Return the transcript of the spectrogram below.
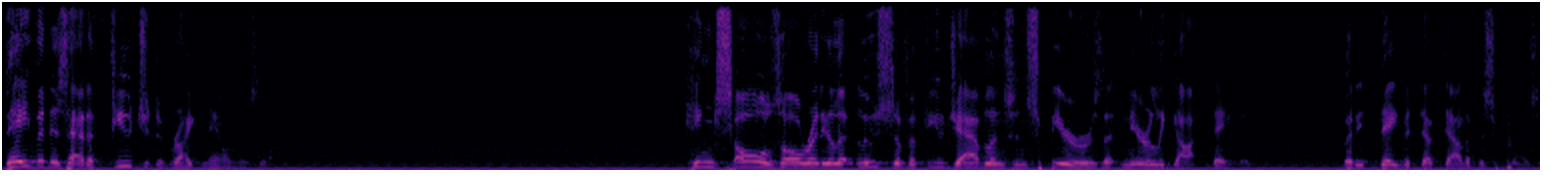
David is at a fugitive right now in his life. King Saul's already let loose of a few javelins and spears that nearly got David. But it, David ducked out of his presence.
